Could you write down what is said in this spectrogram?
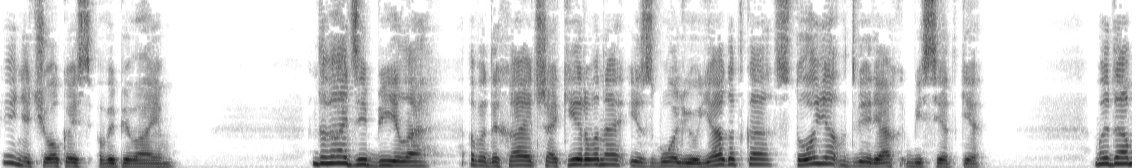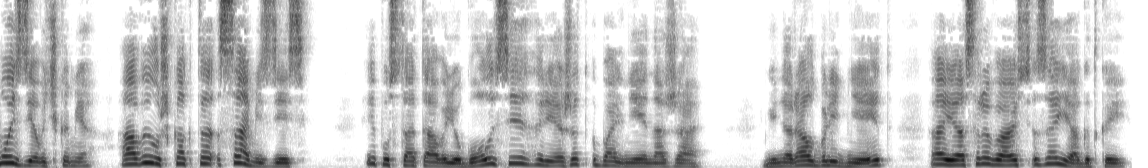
и, не чокаясь, выпиваем. «Два дебила!» — выдыхает шокированно и с болью ягодка, стоя в дверях беседки. Мы домой с девочками, а вы уж как-то сами здесь. И пустота в ее голосе режет больнее ножа. Генерал бледнеет, а я срываюсь за ягодкой.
